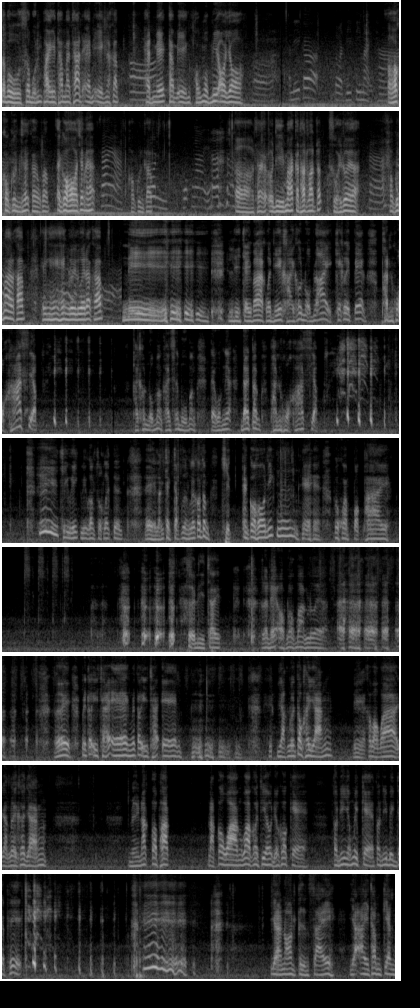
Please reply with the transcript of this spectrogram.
สบู่สมุนไพรธรรมชาติแอนเองนะครับอ๋อแฮนด์เมดทำเองของผมมีออยอ๋ออันนี้ก็สวัสดีปีใหม่ค่ะอ๋อขอบคุณครับครับแอลกอฮอล์ใช่ไหมฮะใช่อะขอบคุณครับพ่นพกง่ายฮะเออใช่เออดีมากกระทัดรัดสวยด้วยอะค่ะขอบคุณมากนะครับเฮงเฮงๆรวยๆนะครับ นี่ ดีใจมากวันนี้ขายขนมได้ เค้กไรแป้งพันหกห้าเสียบ ขายขนมบ้างขายสบู่บ้างแต่วันเนี้ยได้ตั้งพันหกห้าเสียบชีวิตมีความสุขเหลือเกินหลังจากจับเงินแล้วก็ต้องฉีดแอลกอฮอล์นิดนึงเพื่อความปลอดภัยดีใจแล้วได้ออกนอกบ้านด้วยเฮ้ย ไม่ต้องอิจฉาเอง ไม่ต้องอิจฉาเอง อยากรวยต้องขยัน นี่เขาบอกว่าอยากรวยขยันเหนื่อยนักก็พัก หนักก็วางว่าก็เที่ยว เดี๋ยวก็แก่ ตอนนี้ยังไม่แก่ตอนนี้เบญจะเพศอย่านอนตื่นสายอย่าไอทำเกียง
